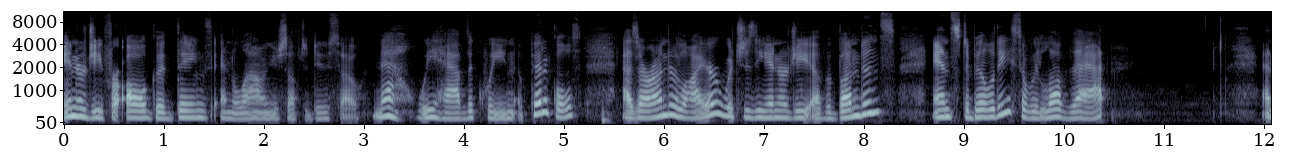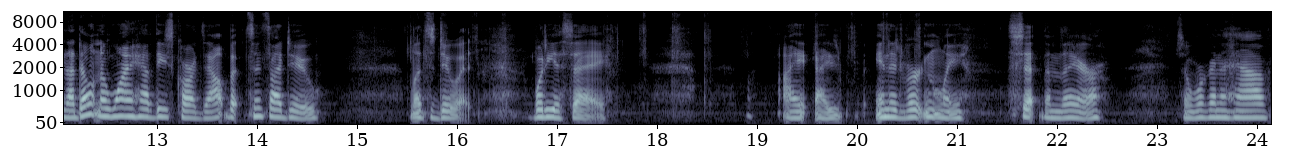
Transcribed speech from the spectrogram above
energy for all good things and allowing yourself to do so. Now we have the Queen of Pentacles as our underlier, which is the energy of abundance and stability. So we love that. And I don't know why I have these cards out, but since I do, let's do it. What do you say? I, I inadvertently set them there. So we're going to have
